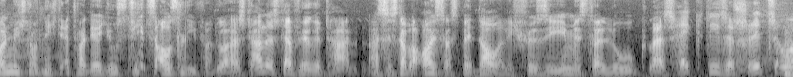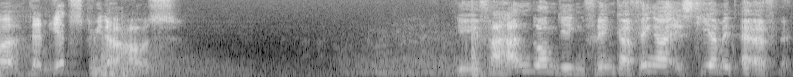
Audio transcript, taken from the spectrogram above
Wollen mich doch nicht etwa der Justiz ausliefern. Du hast alles dafür getan. Das ist aber äußerst bedauerlich für Sie, Mr. Luke. Was heckt dieses Schlitzohr denn jetzt wieder aus? Die Verhandlung gegen Flinker Finger ist hiermit eröffnet.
